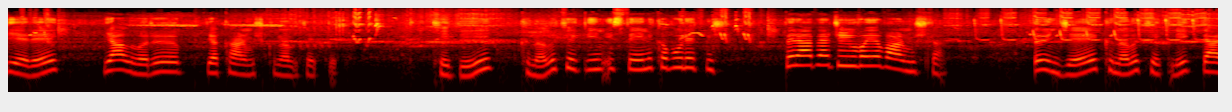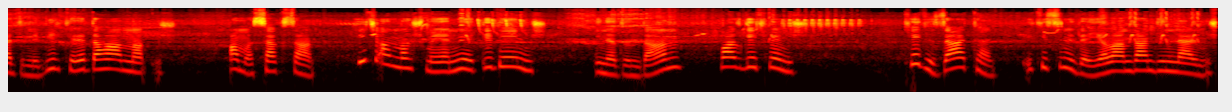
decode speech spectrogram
diyerek yalvarıp yakarmış kınalı keklik. Kedi kınalı kekliğin isteğini kabul etmiş. Beraberce yuvaya varmışlar. Önce kınalı keklik derdini bir kere daha anlatmış. Ama saksan hiç anlaşmaya niyetli değilmiş. İnadından vazgeçmemiş. Kedi zaten ikisini de yalandan dinlermiş.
